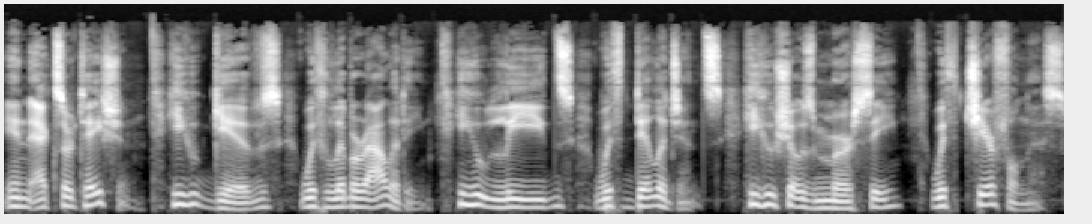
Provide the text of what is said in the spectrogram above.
in exhortation, he who gives with liberality, he who leads with diligence, he who shows mercy with cheerfulness.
